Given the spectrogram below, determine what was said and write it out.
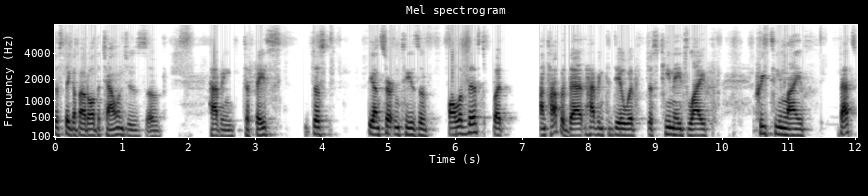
just think about all the challenges of having to face just the uncertainties of all of this, but on top of that, having to deal with just teenage life, preteen life, that's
